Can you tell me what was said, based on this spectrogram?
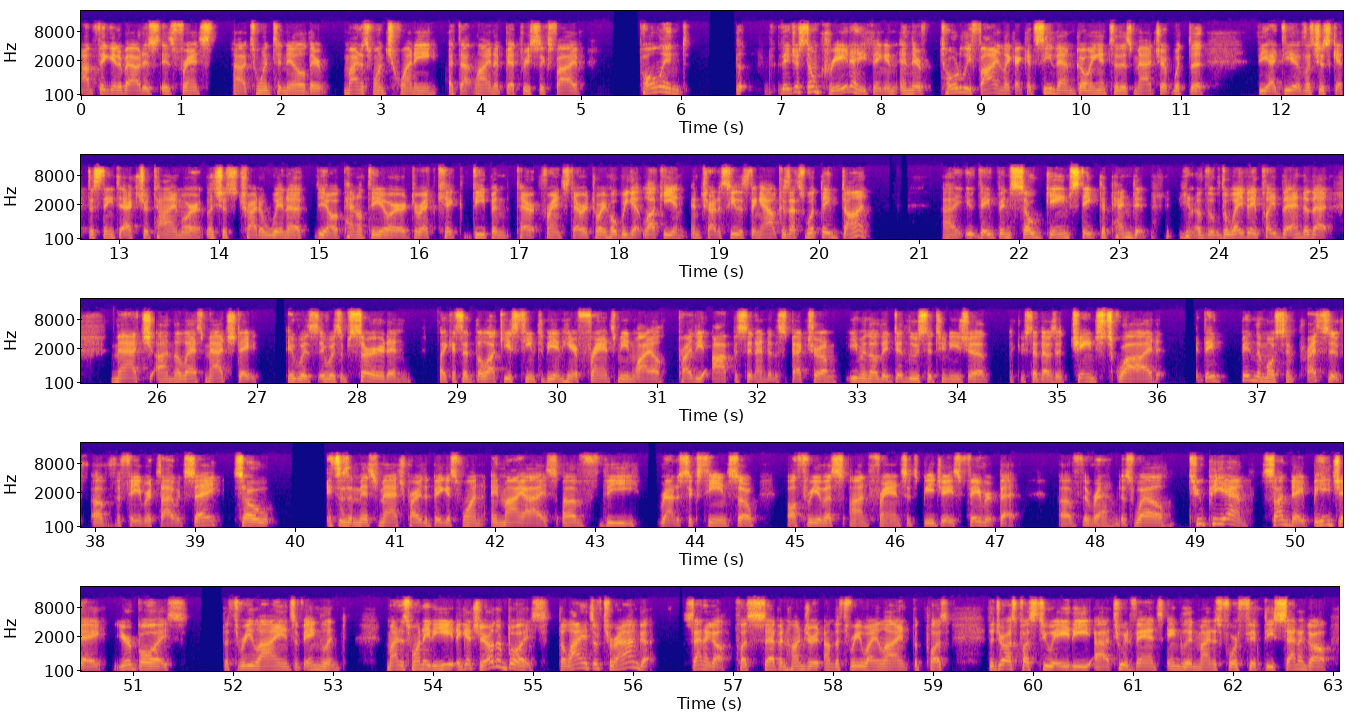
I'm thinking about is is France uh, to win to nil. They're minus 120 at that line at Bet365. Poland, they just don't create anything, and, and they're totally fine. Like I could see them going into this matchup with the the idea of let's just get this thing to extra time, or let's just try to win a you know a penalty or a direct kick deep in ter- France territory. Hope we get lucky and, and try to see this thing out because that's what they've done. Uh, they've been so game state dependent. You know, the, the way they played the end of that match on the last match day, it was it was absurd. And like I said, the luckiest team to be in here. France, meanwhile, probably the opposite end of the spectrum. Even though they did lose to Tunisia, like you said, that was a changed squad. They've been the most impressive of the favorites, I would say. So this is a mismatch, probably the biggest one in my eyes of the round of 16. So all three of us on France. It's BJ's favorite bet of the round as well. 2 p.m. Sunday, BJ, your boys, the three Lions of England, minus 188 against your other boys, the Lions of Teranga. Senegal plus 700 on the three way line. The plus the draws plus 280 uh, to advance. England minus 450. Senegal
